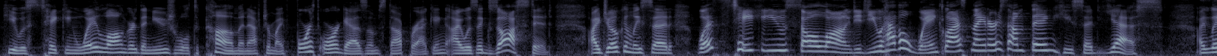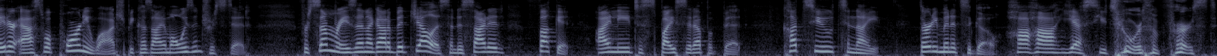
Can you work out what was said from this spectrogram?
He was taking way longer than usual to come, and after my fourth orgasm, stop bragging, I was exhausted. I jokingly said, What's taking you so long? Did you have a wank last night or something? He said, Yes. I later asked what porn he watched because I am always interested. For some reason, I got a bit jealous and decided, fuck it, I need to spice it up a bit. Cut to tonight. 30 minutes ago. Haha, yes, you two were the first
